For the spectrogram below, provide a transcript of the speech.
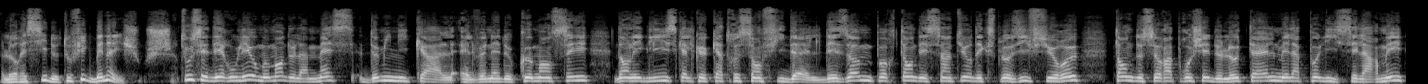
Le récit de Toufik Benaïchouch. Tout s'est déroulé au moment de la messe dominicale. Elle venait de commencer. Dans l'église, quelques 400 fidèles. Des hommes portant des ceintures d'explosifs sur eux tentent de se rapprocher de l'autel, mais la police et l'armée,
